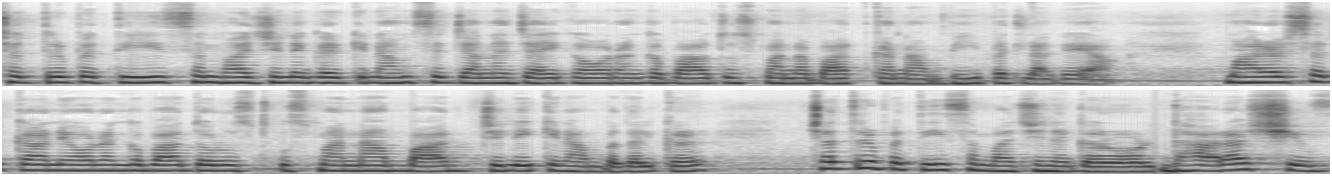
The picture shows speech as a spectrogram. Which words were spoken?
छत्रपति संभाजीनगर के नाम से जाना जाएगा। औरंगाबाद, उस्मानाबाद का नाम भी बदला गया। महाराष्ट्र सरकार ने औरंगाबाद और उस्मानाबाद ज़िले के नाम बदलकर छत्रपति संभाजीनगर और धारा शिव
